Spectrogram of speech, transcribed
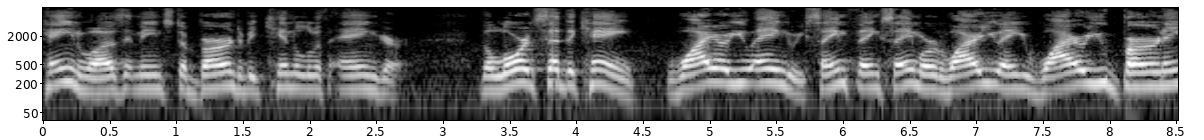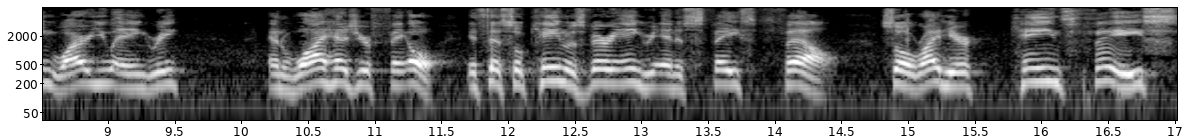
Cain was. It means to burn, to be kindled with anger. The Lord said to Cain, Why are you angry? Same thing, same word. Why are you angry? Why are you burning? Why are you angry? And why has your face. Oh, it says, So Cain was very angry and his face fell. So right here, Cain's face,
